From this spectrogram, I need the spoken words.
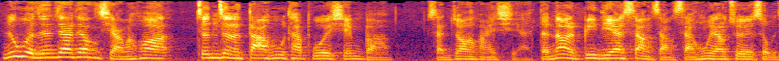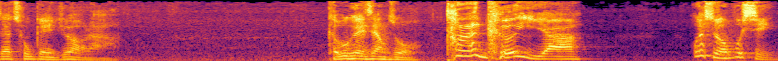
如果人家这样想的话，真正的大户他不会先把散装买起来，等到你 B D I 上涨，散户要追的时候，我再出给你就好了。可不可以这样做？当然可以呀，为什么不行？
